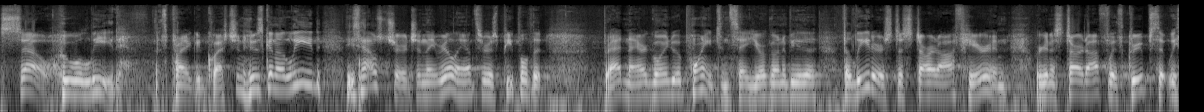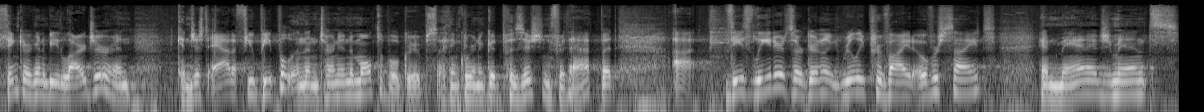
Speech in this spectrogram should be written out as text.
So, who will lead? That's probably a good question. Who's going to lead these house church? And the real answer is people that Brad and I are going to appoint and say, You're going to be the, the leaders to start off here. And we're going to start off with groups that we think are going to be larger and can just add a few people and then turn into multiple groups. I think we're in a good position for that. But uh, these leaders are going to really provide oversight and management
